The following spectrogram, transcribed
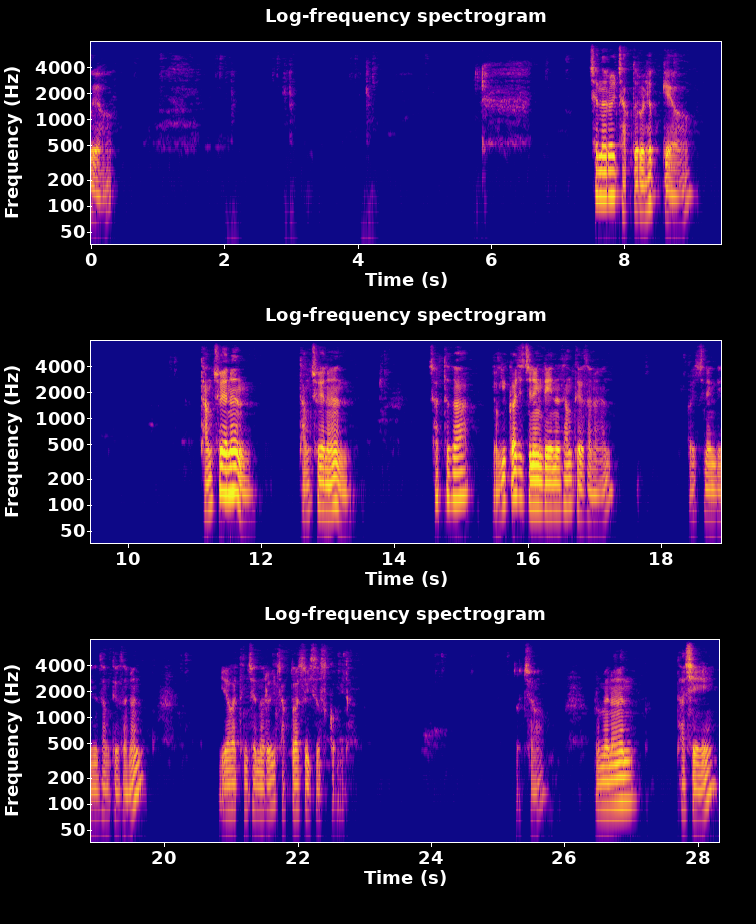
키고요. 채널을 작도를 해볼게요. 당초에는 당초에는 차트가 여기까지 진행되어 있는 상태에서는 여기까지 진행되어 있는 상태에서는 이와 같은 채널을 작도할 수 있었을 겁니다. 그렇죠? 그러면은 다시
